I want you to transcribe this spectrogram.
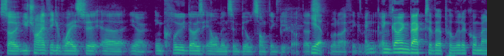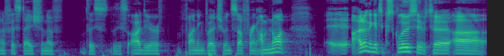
So you try and think of ways to, uh, you know, include those elements and build something bigger. That's Yep. what I think of it. and, and going back to the political manifestation of this this idea of finding virtue in suffering, I'm not. I don't think it's exclusive to uh,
